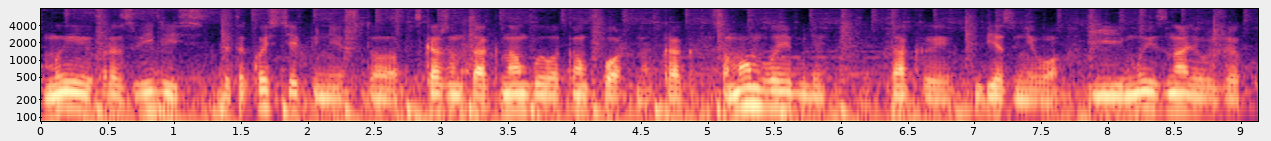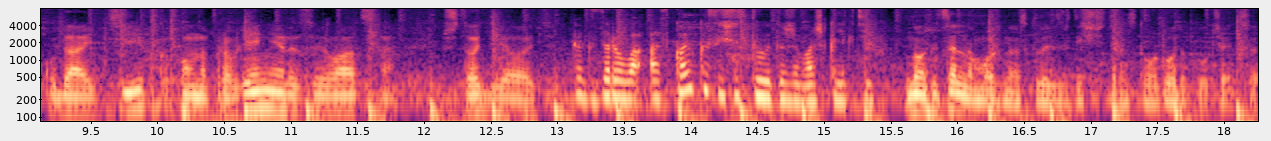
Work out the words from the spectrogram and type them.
мы развились до такой степени, что, скажем так, нам было комфортно, как в самом лейбле, так и без него. И мы знали уже, куда идти, в каком направлении развиваться, что делать. Как здорово. А сколько существует уже ваш коллектив? Но официально можно сказать с 2014 года, получается,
